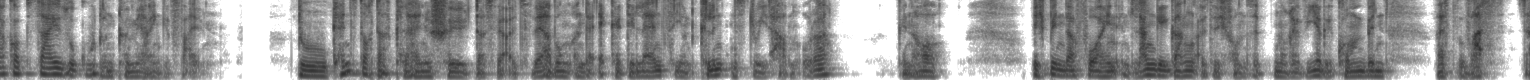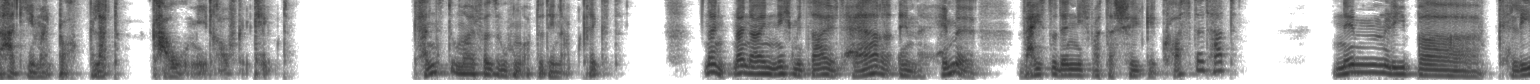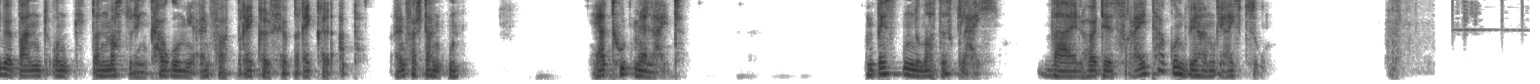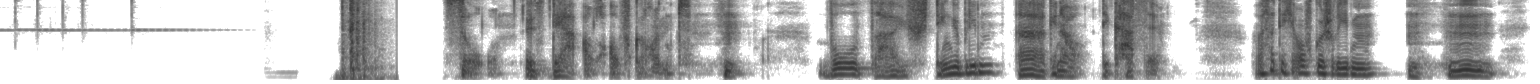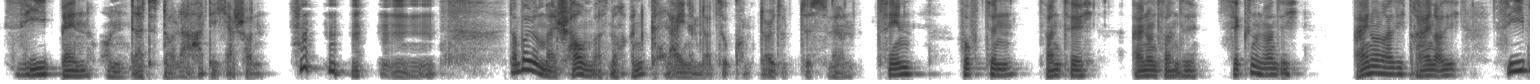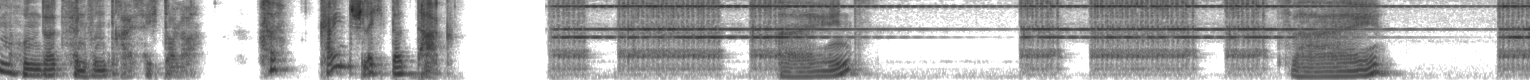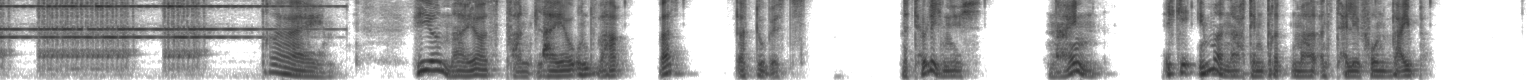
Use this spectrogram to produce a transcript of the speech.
Jakob, sei so gut und tu mir einen Gefallen. Du kennst doch das kleine Schild, das wir als Werbung an der Ecke Delancey und Clinton Street haben, oder? Genau. Ich bin da vorhin entlang gegangen, als ich vom siebten Revier gekommen bin. Weißt du was? Da hat jemand doch glatt Kaugummi draufgeklebt. Kannst du mal versuchen, ob du den abkriegst? Nein, nein, nein, nicht mit Salz. Herr im Himmel. Weißt du denn nicht, was das Schild gekostet hat? Nimm lieber Klebeband und dann machst du den Kaugummi einfach Breckel für Breckel ab. Einverstanden? Ja, tut mir leid. Am besten du machst es gleich, weil heute ist Freitag und wir haben gleich zu. So, ist der auch aufgeräumt. Hm. Wo war ich stehen geblieben? Ah, genau, die Kasse. Was hatte ich aufgeschrieben? Mhm. 700 Dollar hatte ich ja schon. Dann wollen wir mal schauen, was noch an Kleinem dazu kommt. Also das wären 10, 15, 20, 21, 26, 31, 33, 735 Dollar. Kein schlechter Tag. Eins, zwei, drei. Hier Meyers Pfandleihe und war. Was? Ach, du bist's. Natürlich nicht. Nein. Ich gehe immer nach dem dritten Mal ans Telefon, Weib.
